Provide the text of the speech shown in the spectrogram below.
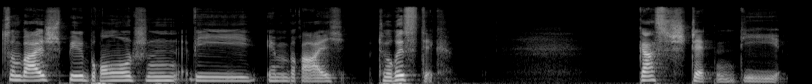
zum Beispiel Branchen wie im Bereich Touristik, Gaststätten, die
